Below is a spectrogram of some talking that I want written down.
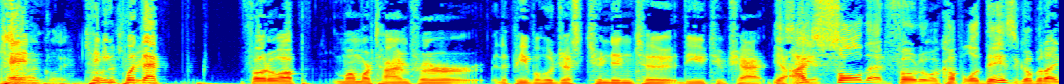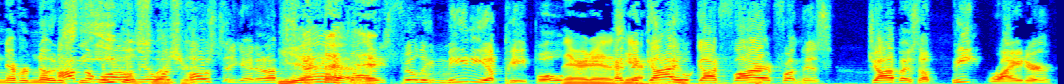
Can Exactly. can So you put that photo up one more time for the people who just tuned into the YouTube chat? Yeah, I it? saw that photo a couple of days ago, but I never noticed I'm the, the, one, Eagle I'm the one posting it, and I'm Yeah. yeah. all these Philly media people. There it is, And yeah. the guy who got fired from his job as a beat writer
